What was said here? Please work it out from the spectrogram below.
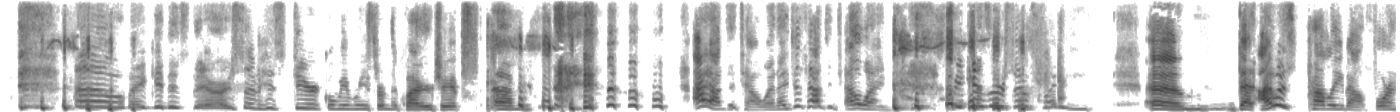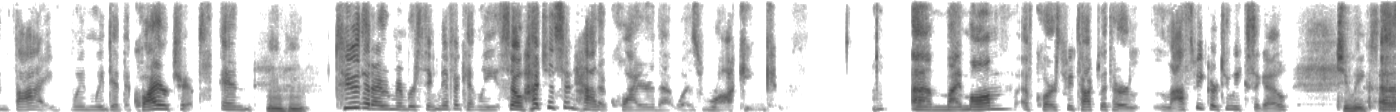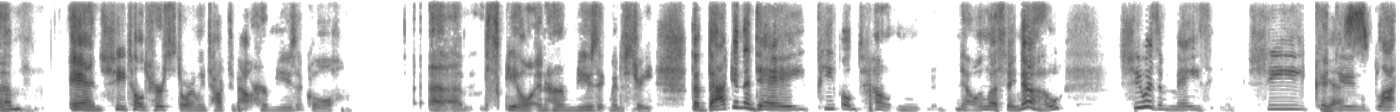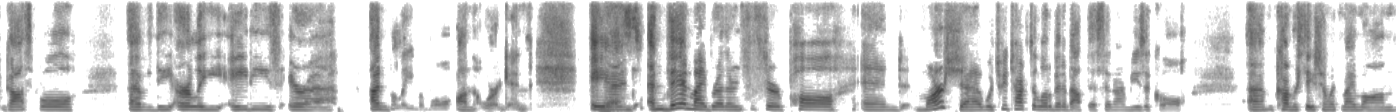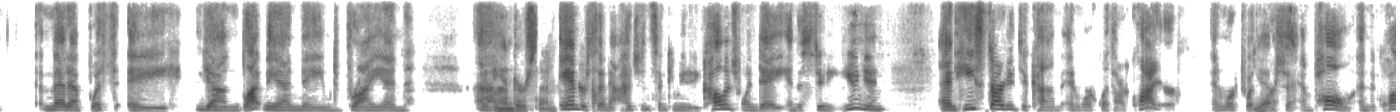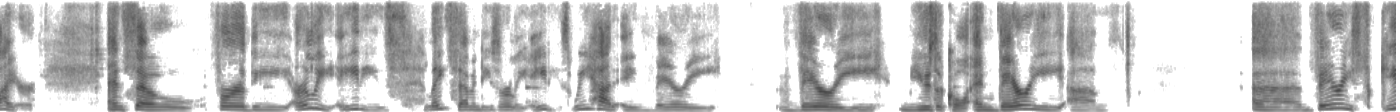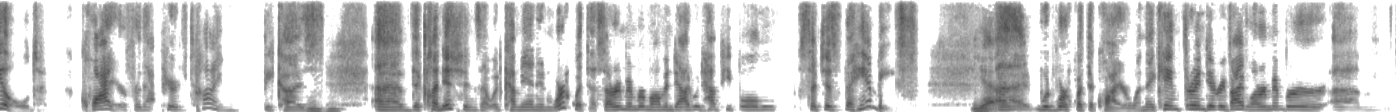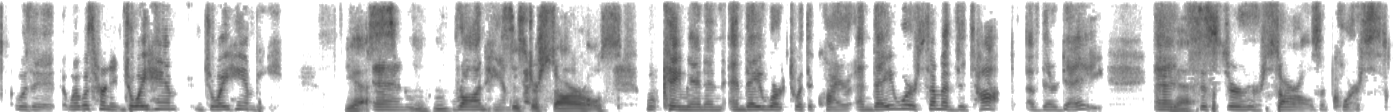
Oh my goodness, there are some hysterical memories from the choir trips. Um, I have to tell one. I just have to tell one because they're so funny. Um, but I was probably about four and five when we did the choir trips, and hmm two that I remember significantly. So Hutchinson had a choir that was rocking. Um, my mom, of course, we talked with her last week or two weeks ago. Two weeks ago. Um, and she told her story and we talked about her musical um, skill in her music ministry. But back in the day, people don't know unless they know. She was amazing. She could yes. do black gospel of the early 80s era unbelievable on the organ. And yes. and then my brother and sister Paul and Marcia, which we talked a little bit about this in our musical um, conversation with my mom, met up with a young black man named Brian um, Anderson. Anderson at Hutchinson Community College one day in the student union, and he started to come and work with our choir and worked with yes. Marcia and Paul and the choir. And so for the early 80s, late 70s, early 80s, we had a very, very musical and very, um, uh, very skilled choir for that period of time because mm-hmm. of the clinicians that would come in and work with us. I remember mom and dad would have people such as the Hambys. Yes. Uh, would work with the choir when they came through and did revival. I remember, um, was it, what was her name? Joy Ham, Joy Hamby. Yes. And mm-hmm. Ron Hamby. Sister Sarles came in and, and they worked with the choir and they were some of the top of their day. And yes. Sister Sarles, of course,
